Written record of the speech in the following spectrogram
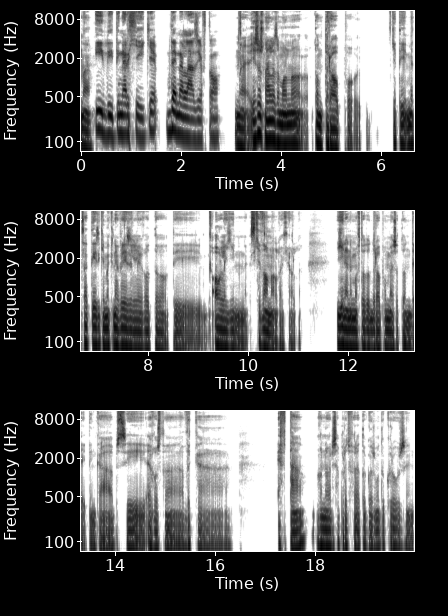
ναι. ήδη την αρχή και δεν αλλάζει αυτό. Ναι, ίσως να άλλαζα μόνο τον τρόπο γιατί με τσατίζει και με εκνευρίζει λίγο το ότι όλα γίνανε, σχεδόν όλα, όχι όλα. Γίνανε με αυτόν τον τρόπο μέσω των dating apps ή εγώ στα 10, 7 γνώρισα πρώτη φορά τον κόσμο του cruising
